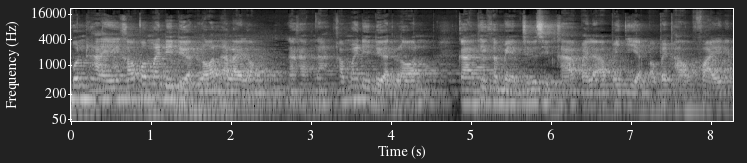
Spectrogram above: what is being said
คนไทยเขาก็ไม่ได้เดือดร้อนอะไรหรอกนะครับนะเขาไม่ได้เดือดร้อน การที่เขมรซื้อสินค้าไปแล้วเอาไปเหยียบเอาไปเผาไฟเนี่ย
